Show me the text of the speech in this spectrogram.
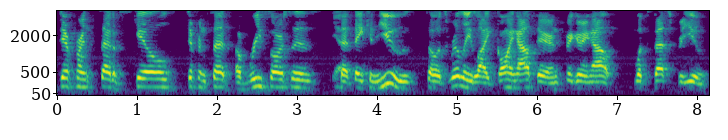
different set of skills, different set of resources Yeah. that they can use. So it's really like going out there and figuring out what's best for you.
